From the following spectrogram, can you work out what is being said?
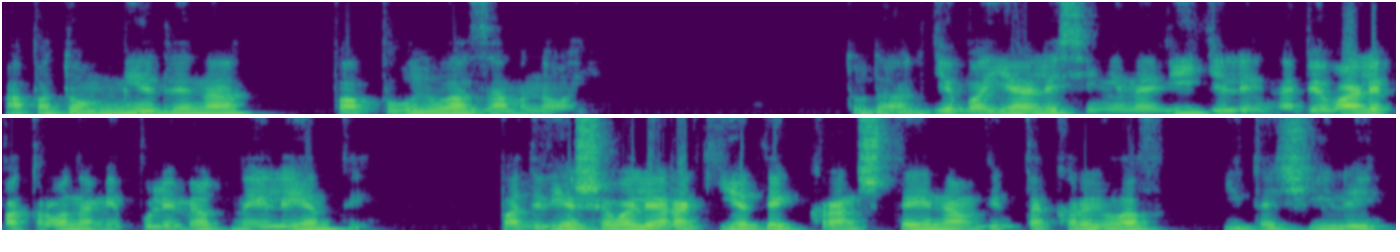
а потом медленно поплыла за мной. Туда, где боялись и ненавидели, набивали патронами пулеметные ленты, подвешивали ракеты к кронштейнам винтокрылов и точили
